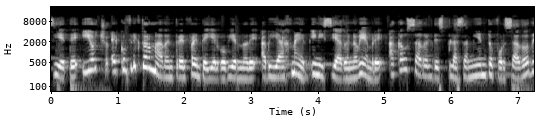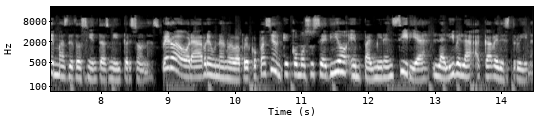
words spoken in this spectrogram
7 y 8. El conflicto armado entre el Frente y el gobierno de Abiy Ahmed, iniciado en noviembre, ha causado el desplazamiento forzado de más de 200.000 personas. Pero ahora abre una nueva preocupación que como sucedió en Palmira en Siria, la libela acabe destruida.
